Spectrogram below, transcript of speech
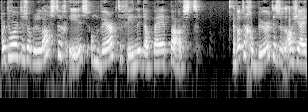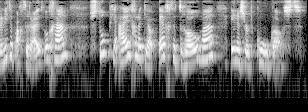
Waardoor het dus ook lastig is om werk te vinden dat bij je past. En wat er gebeurt is als jij er niet op achteruit wil gaan, stop je eigenlijk jouw echte dromen in een soort koelkast.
